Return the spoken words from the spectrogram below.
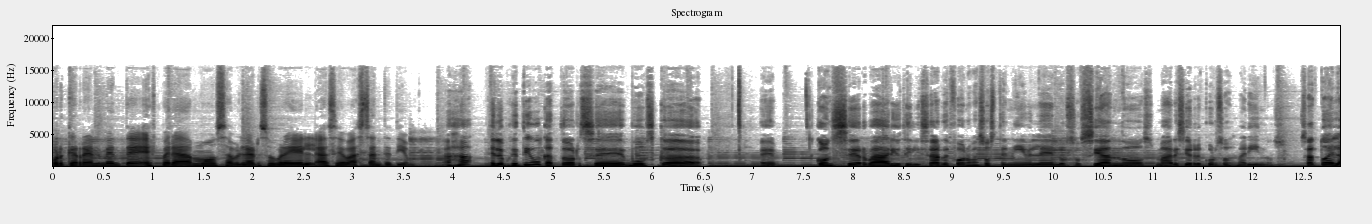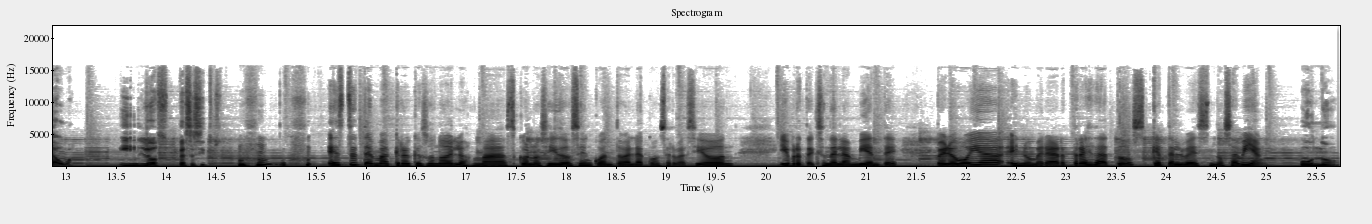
porque realmente esperábamos hablar sobre él hace bastante tiempo. Ajá, el objetivo 14 busca eh, conservar y utilizar de forma sostenible los océanos, mares y recursos marinos, o sea, todo el agua y los pececitos. Este tema creo que es uno de los más conocidos en cuanto a la conservación y protección del ambiente, pero voy a enumerar tres datos que tal vez no sabían. 1.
